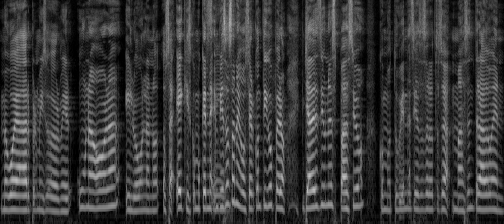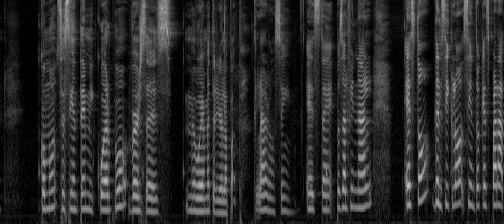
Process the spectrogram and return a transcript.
me voy a dar permiso de dormir una hora y luego en la noche, o sea, X, como que empiezas a negociar contigo, pero ya desde un espacio, como tú bien decías hace rato, o sea, más centrado en cómo se siente mi cuerpo versus me voy a meter yo la pata. Claro, sí. Este, pues al final, esto del ciclo siento que es para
